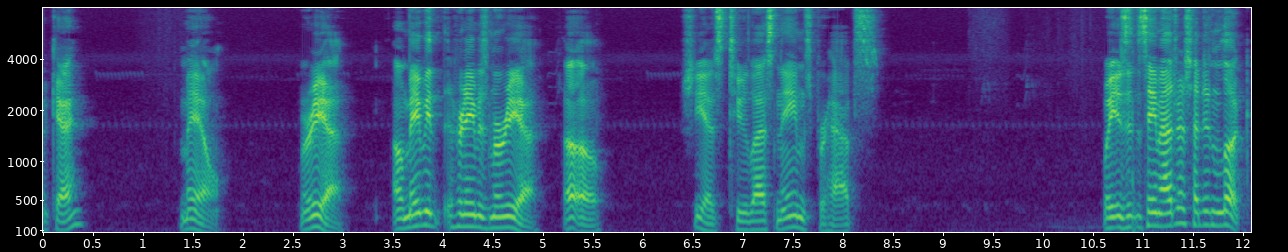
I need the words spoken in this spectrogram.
Okay. Male. Maria. Oh, maybe her name is Maria. Uh-oh. She has two last names, perhaps. Wait, is it the same address? I didn't look.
